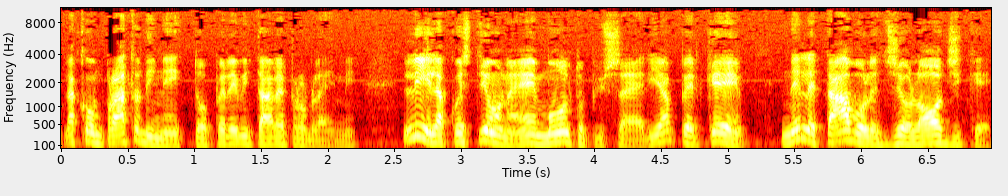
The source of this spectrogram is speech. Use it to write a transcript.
L'ha comprata di netto per evitare problemi. Lì la questione è molto più seria perché nelle tavole geologiche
